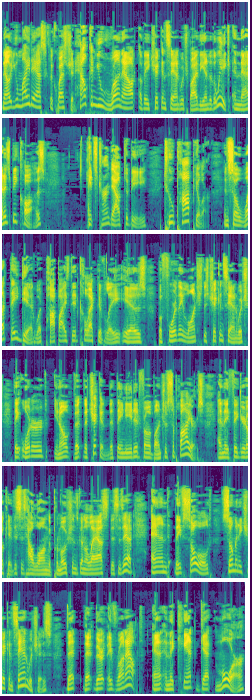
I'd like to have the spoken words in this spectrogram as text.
Now, you might ask the question, how can you run out of a chicken sandwich by the end of the week? And that is because it's turned out to be too popular. And so what they did, what Popeyes did collectively is before they launched this chicken sandwich, they ordered, you know, the, the chicken that they needed from a bunch of suppliers. And they figured, okay, this is how long the promotion's going to last. This is it. And they've sold so many chicken sandwiches that, that they've run out and, and they can't get more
